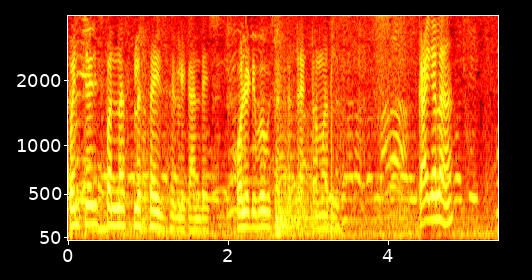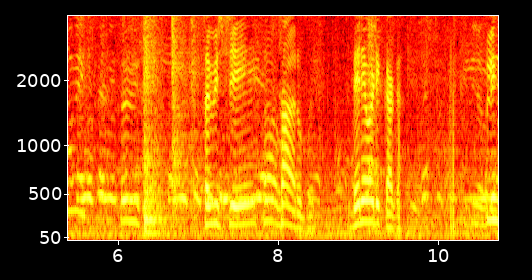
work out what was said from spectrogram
पंचेचाळीस पन्नास प्लस साईज सगळी कांद्याची. क्वालिटी बघू शकता ट्रॅक्टर मधलं. काय गेला? सव्वीसशे सहा रुपये. देनेवाडी काका. प्लीज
